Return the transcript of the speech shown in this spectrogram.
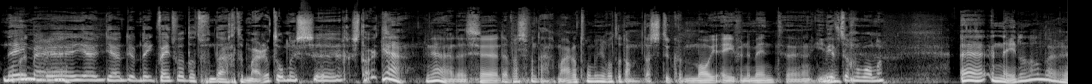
Nee, maar eh, ik weet wel dat vandaag de marathon is eh, gestart. Ja, ja dus, eh, dat was vandaag marathon in Rotterdam. Dat is natuurlijk een mooi evenement eh, hier. Wie heeft er gewonnen? Eh, een Nederlander.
